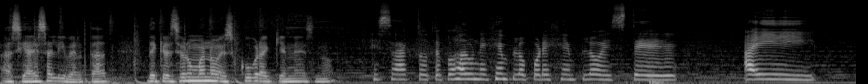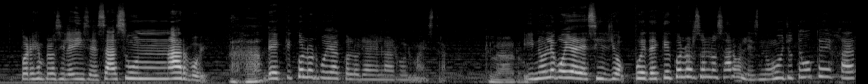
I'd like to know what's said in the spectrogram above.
hacia esa libertad de que el ser humano descubra quién es, ¿no? Exacto, te puedo dar un ejemplo, por ejemplo, este, hay por ejemplo, si le dices, haz un árbol, ¿de qué color voy a colorear el árbol, maestra? Claro. Y no le voy a decir yo, pues de qué color son los árboles. No, yo tengo que dejar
